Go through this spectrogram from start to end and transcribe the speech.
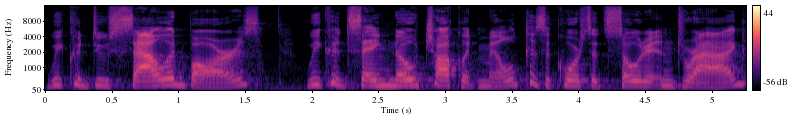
we could do salad bars, we could say no chocolate milk, because of course it's soda and drag.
